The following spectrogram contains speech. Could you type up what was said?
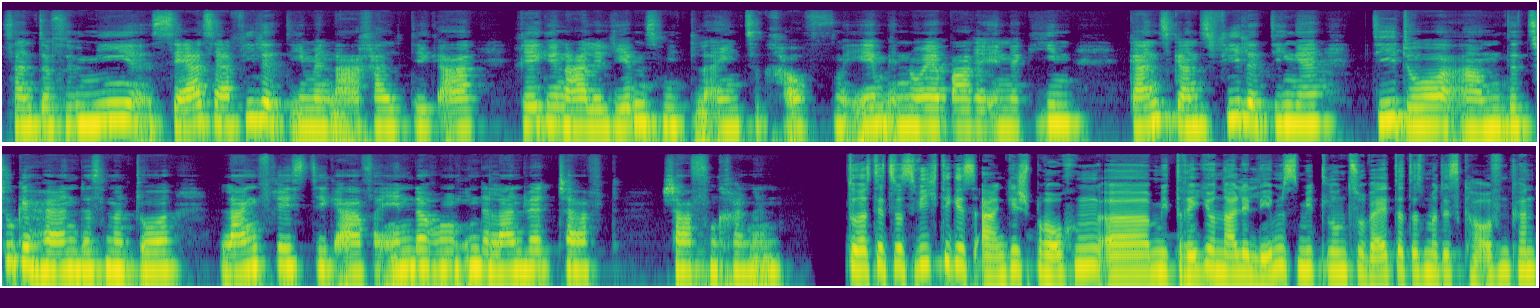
sind da für mich sehr, sehr viele Themen nachhaltig, auch regionale Lebensmittel einzukaufen, eben erneuerbare Energien, ganz, ganz viele Dinge, die da ähm, dazugehören, dass man da langfristig auch Veränderung in der Landwirtschaft schaffen können. Du hast jetzt was Wichtiges angesprochen äh, mit regionale Lebensmittel und so weiter, dass man das kaufen kann.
